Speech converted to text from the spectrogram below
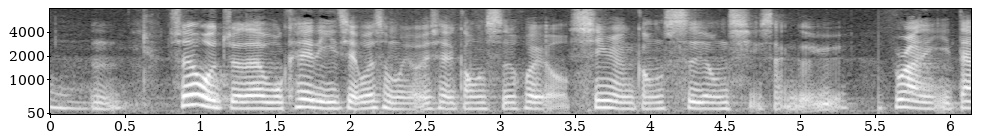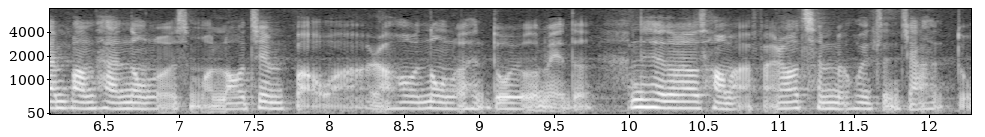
嗯。嗯，所以我觉得我可以理解为什么有一些公司会有新员工试用期三个月。不然你一旦帮他弄了什么劳健保啊，然后弄了很多有的没的，那些都要超麻烦，然后成本会增加很多。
